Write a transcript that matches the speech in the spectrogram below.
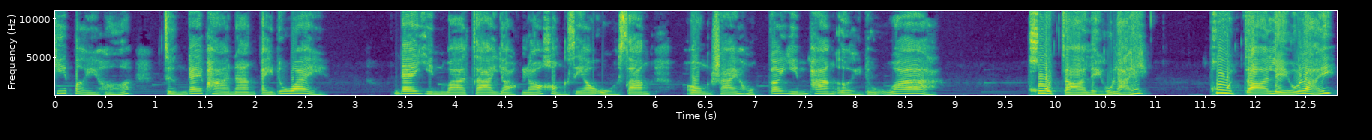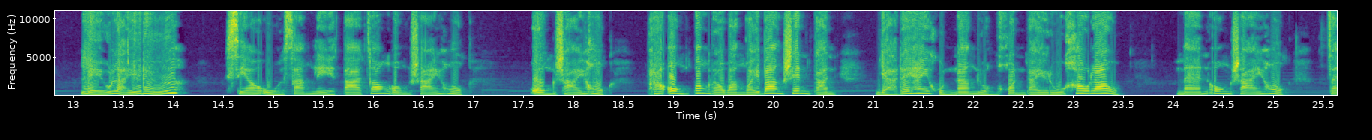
ที่เป่ยเหอ จึงได้พานางไปด้วย ได้ยินวาจาหยอกล้อของเซียวอู่ซัง องค์ชายหกก็ยิ้มพางเอ่ยดุว่า พูดจาเหลวไหล พูดจาเหลวไหล เหลวไหลหรือ เซียวอู่ซังเหลตาจ้ององค์ชายหก องค์ชายหกพระองค์ต้องระวังไว้บ้างเช่นกัน อย่าได้ให้ขุนนางหลวงคนใดรู้เข้าเล่า แม้นองค์ชายหกจะ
